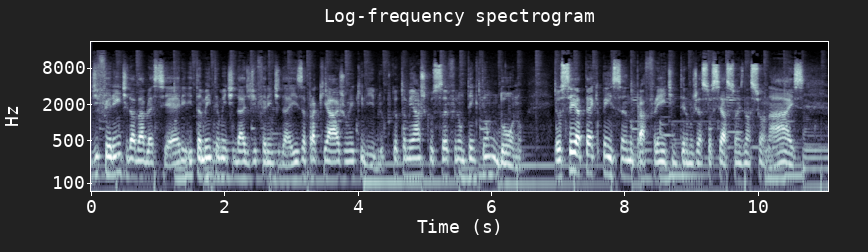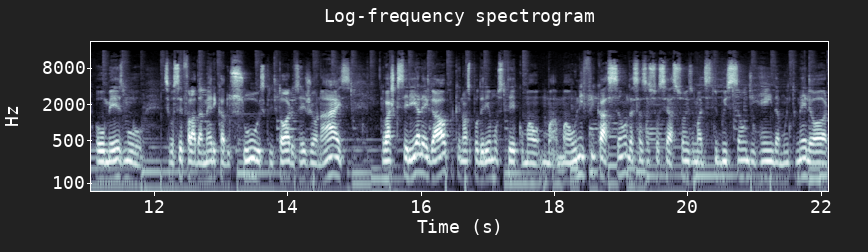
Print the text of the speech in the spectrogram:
diferente da WSL e também tem uma entidade diferente da ISA para que haja um equilíbrio, porque eu também acho que o surf não tem que ter um dono. Eu sei até que pensando para frente em termos de associações nacionais, ou mesmo se você falar da América do Sul, escritórios regionais, eu acho que seria legal porque nós poderíamos ter uma, uma, uma, unificação dessas associações, uma distribuição de renda muito melhor.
